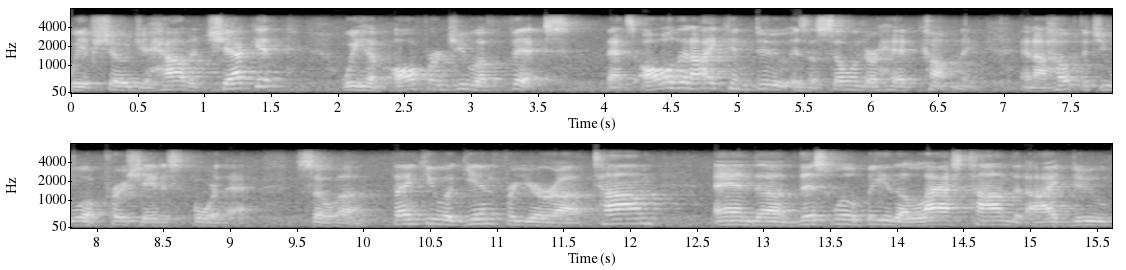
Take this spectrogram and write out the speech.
We have showed you how to check it. We have offered you a fix. That's all that I can do as a cylinder head company. And I hope that you will appreciate us for that. So uh, thank you again for your uh, time. And uh, this will be the last time that I do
